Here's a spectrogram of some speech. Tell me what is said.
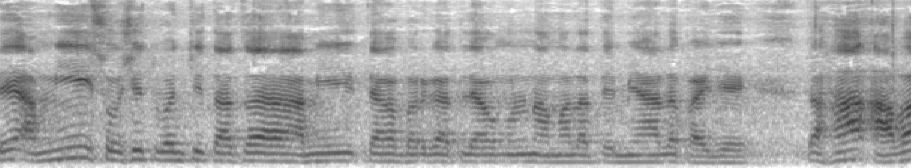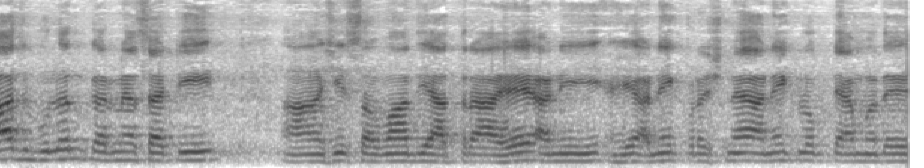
ते आम्ही शोषित वंचिताचा आम्ही त्या वर्गातल्या आहो म्हणून आम्हाला ते मिळालं पाहिजे. तर हा आवाज बुलंद करण्यासाठी ही संवाद यात्रा आहे आणि हे अनेक प्रश्न आहे. अनेक लोक त्यामध्ये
